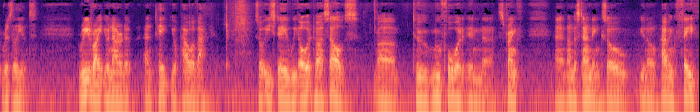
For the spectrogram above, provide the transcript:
resilience. Rewrite your narrative and take your power back. So each day we owe it to ourselves uh, to move forward in uh, strength and understanding. So, you know, having faith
